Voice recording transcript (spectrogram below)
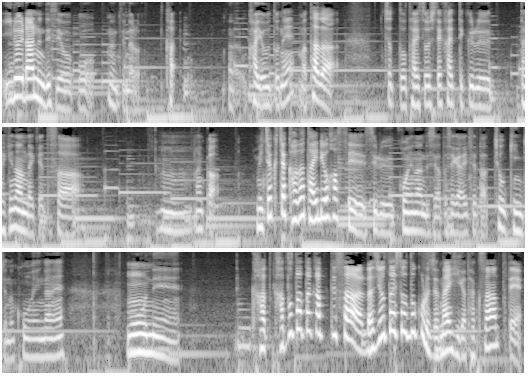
う、いろいろあるんですよ、こう、なんて言うんだろう、か、なんだろう、通うとね。まあ、ただ、ちょっと体操して帰ってくるだけなんだけどさ、うん、なんか、めちゃくちゃ蚊が大量発生する公園なんですよ。私が行ってた超近所の公園がね。もうね蚊と戦ってさラジオ体操どころじゃない日がたくさんあって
